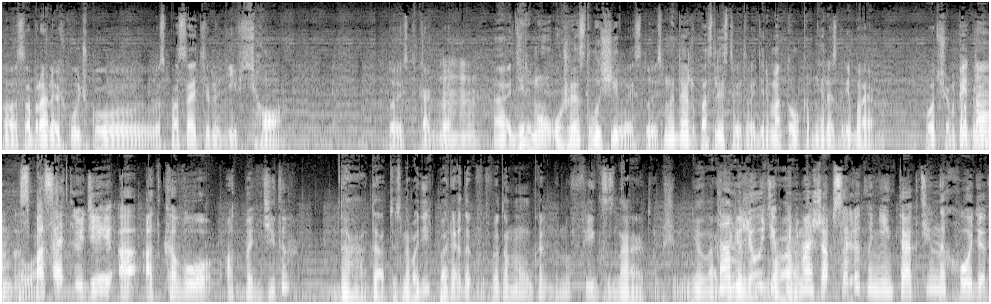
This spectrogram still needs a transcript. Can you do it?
э, собрали в кучку, спасайте людей, все. То есть, как бы, угу. дерьмо уже случилось. То есть, мы даже последствия этого дерьма толком не разгребаем. Вот в чем Притом, проблема была. спасать людей, а от кого? От бандитов? Да, да, то есть наводить порядок вот в этом, ну, как бы, ну, фиг знает, в общем, не знаю. Там люди, 2. понимаешь, абсолютно не интерактивно ходят.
